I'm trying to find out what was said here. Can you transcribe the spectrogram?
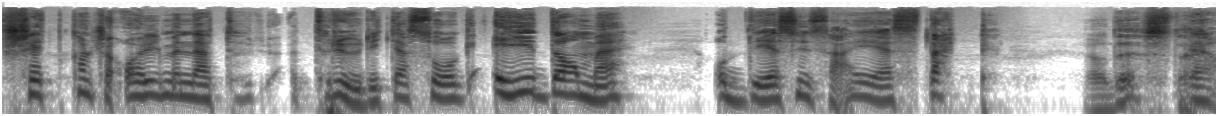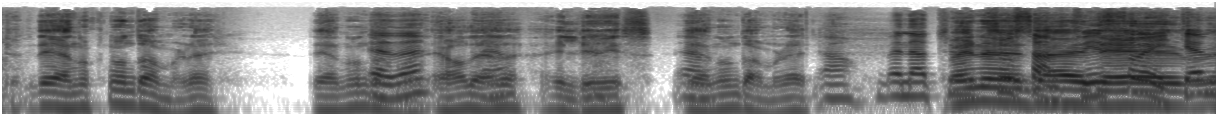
sett kanskje alle, men jeg, jeg tror ikke jeg så ei dame. Og det syns jeg er sterkt. Ja, det er sterkt. Det er nok noen damer der. Det er noen Er damer. det? Ja, det er det. Heldigvis. Det er noen damer der. Ja, men jeg tror Men eh, det, er- det, er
